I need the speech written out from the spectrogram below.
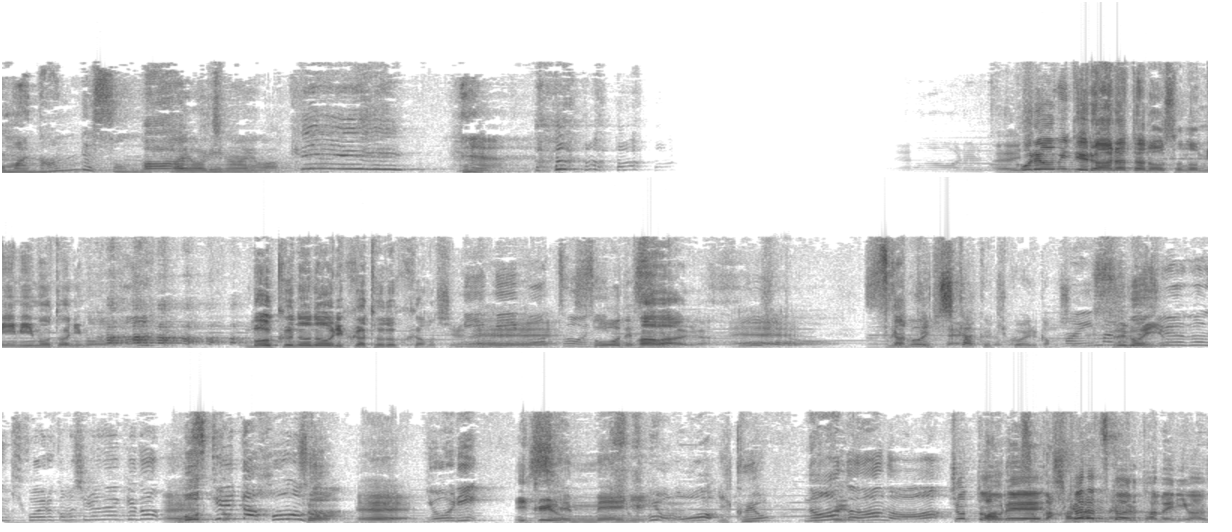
お前なんでそんな頼りないわけねえ。これを見ているあなたのその耳元にも僕の能力が届くかもしれない。え元にそうですパワーが。ええすごい近く聞こえるかもしまあれない。今すごいよ。十分聞こえるかもしれないけど、ええ。もっと。つけた方がえより。えいくよ。鮮明に。お。行くよ。なんだなんだ。ちょっと俺力使うためには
